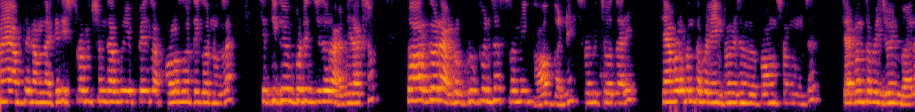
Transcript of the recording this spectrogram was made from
नयाँ अपडेट आउँदाखेरि श्रमिक सञ्जालको यो पेजलाई फलो गर्दै गर्नु होला त्यतिको इम्पोर्टेन्ट चिजहरू हामी राख्छौँ। र अर्को एउटा हाम्रो ग्रुप पनि छ श्रमिक हब भन्ने श्रमिक चौतारी। त्यहाँबाट पनि तपाईँले इन्फर्मेसनहरू पाउन सक्नुहुन्छ। त्यहाँ पनि तपाईँ जोइन भएर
